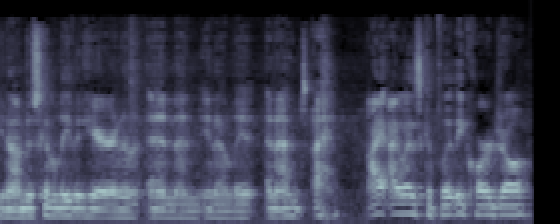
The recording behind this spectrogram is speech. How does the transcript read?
You know, I'm just gonna leave it here, and and then you know, leave, and I'm I, I was completely cordial.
